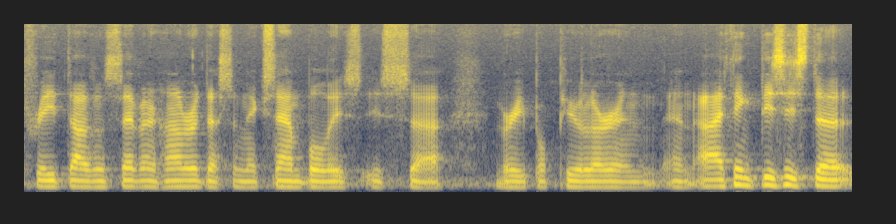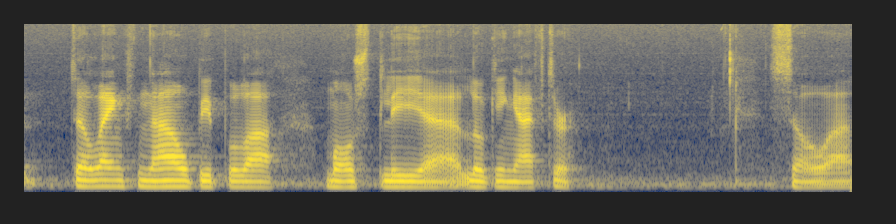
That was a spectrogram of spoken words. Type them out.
3,700 as an example is is uh, very popular, and and I think this is the the length now people are mostly uh, looking after. So uh,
